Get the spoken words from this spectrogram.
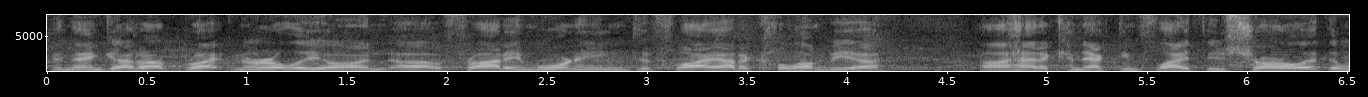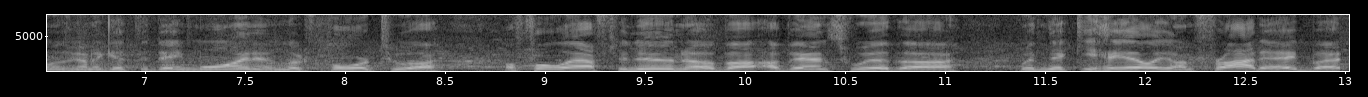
and then got up bright and early on uh, Friday morning to fly out of Columbia. I uh, had a connecting flight through Charlotte, then was going to get to Des Moines and look forward to a, a full afternoon of uh, events with, uh, with Nikki Haley on Friday. But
